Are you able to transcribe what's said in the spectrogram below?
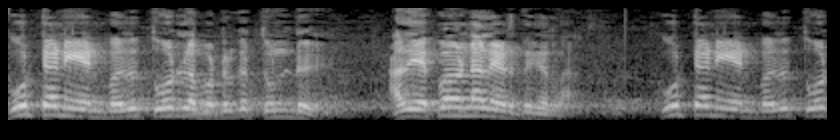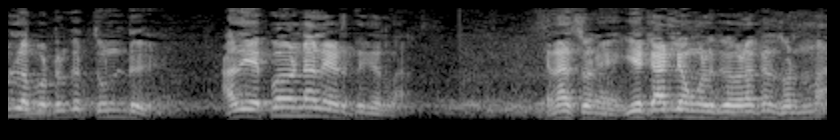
கூட்டணி என்பது தோல்ல போட்டிருக்க துண்டு. அது எப்போ வேணாலும் எடுத்துக்கலாம். கூட்டணி என்பது தோல்ல போட்டிருக்க துண்டு. அது எப்போ வேணாலும் எடுத்துக்கலாம். என்ன சொன்னேன் இதை உங்களுக்கு விளக்கம் சொல்லணுமா?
